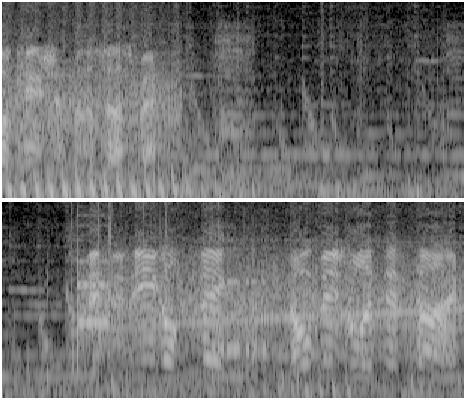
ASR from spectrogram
location for the suspect. This is Eagle 6. No visual at this time.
